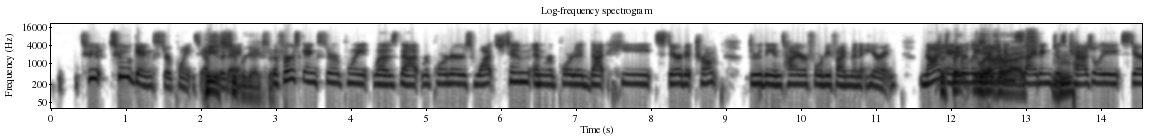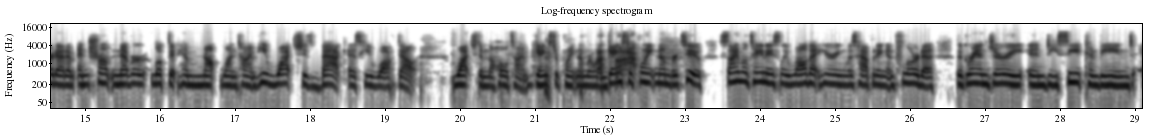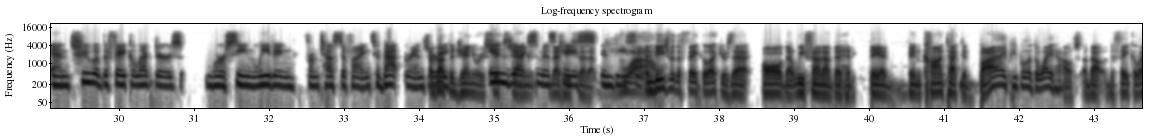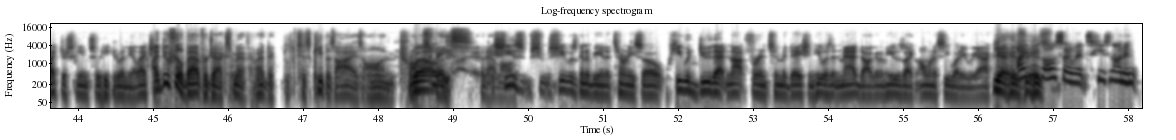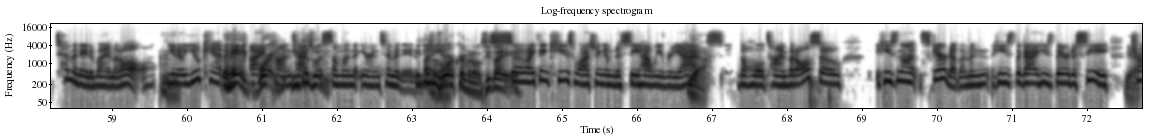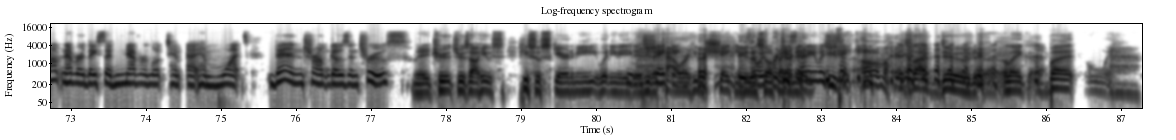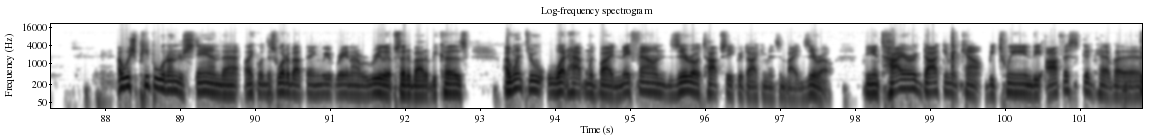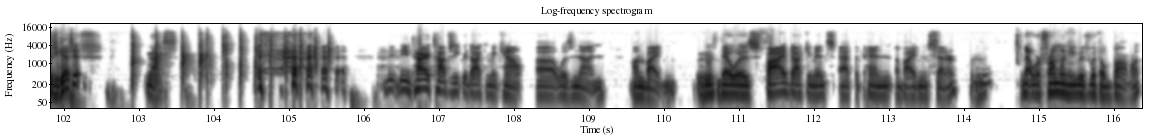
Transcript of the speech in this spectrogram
two two gangster points yesterday. he is super gangster. The first gangster point was that reporters watched him and reported that he stared at Trump through the entire 45 minute hearing. Not Just angrily, just not eyes. inciting, just Mhm. casually stared at him. And Trump never looked at him, not one time. He watched his back as he walked out. Watched him the whole time. Gangster point number one. Gangster point number two. Simultaneously, while that hearing was happening in Florida, the grand jury in DC convened, and two of the fake electors were seen leaving from testifying to that grand jury about the January 6th in Jack thing Smith's that case in DC. Wow. And these were the fake electors that all that we found out that had they had been contacted by people at the White House about the fake elector scheme so he could win the election. I do feel bad for Jack Smith, who had to just keep his eyes on Trump's face for that she's she, she was going to be an attorney, so he would do that not for intimidation. He wasn't mad dogging him. He was like, I want to see what he reacts. Yeah, to. his- I think also it's he's not intimidated by him at all. Hmm. You know, you can't The make Hague, eye war- he- he contact with, with- someone that you're intimidated he by. deals with war criminals. He's like, so I think he's watching him to see how he reacts the whole time, but also he's not scared of him, and he's the guy he's there to see. Yeah. Trump never, they said, never looked him at him once. Then Trump goes in truce. Yeah, true, true. So he was, he's so scared of me. He wouldn't even, He was he's shaking. a coward. He was shaking. he was so afraid of He said me. he was He's- shaking. Oh my God. It's like, dude, uh, like, but I wish people would understand that, like, with this "what about" thing, we Ray and I were really upset about it because I went through what happened with Biden. They found zero top secret documents in Biden, zero. The entire document count between the office, good. Uh, Did you catch it? Nice. the, the entire top secret document count uh, was none on Biden. Mhm. There was five documents at the Penn uh, Biden Center Mhm. that were from when he was with Obama.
